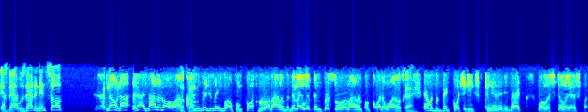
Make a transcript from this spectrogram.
is that was that an insult? No, not not at all. I'm, Okay. I'm originally well from Portsmouth, Rhode Island, but then I lived in Bristol, Rhode Island for quite a while. So Okay. that was a big Portuguese community back. Well, it still is, but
